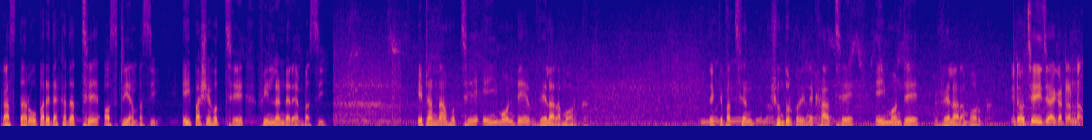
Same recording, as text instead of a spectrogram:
রাস্তার ওপারে দেখা যাচ্ছে অস্ট্রিয়া অ্যাম্বাসি এই পাশে হচ্ছে ফিনল্যান্ডের অ্যাম্বাসি এটার নাম হচ্ছে এইমন্ডে ভেলারা মর্গ দেখতে পাচ্ছেন সুন্দর করে লেখা আছে এই মন্ডে ভেলারা মর্গ। এটা হচ্ছে এই জায়গাটার নাম.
